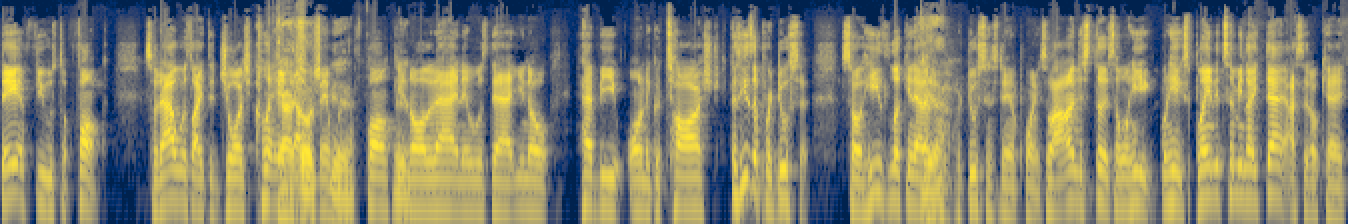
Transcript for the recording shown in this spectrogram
they infused the funk. So that was like the George Clinton Gotcha. element George, with the funk and all of that, and it was that you know heavy on the guitar because he's a producer, so he's looking at it Yeah. from a producing standpoint. So I understood. So when he when he explained it to me like that, I said, okay,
